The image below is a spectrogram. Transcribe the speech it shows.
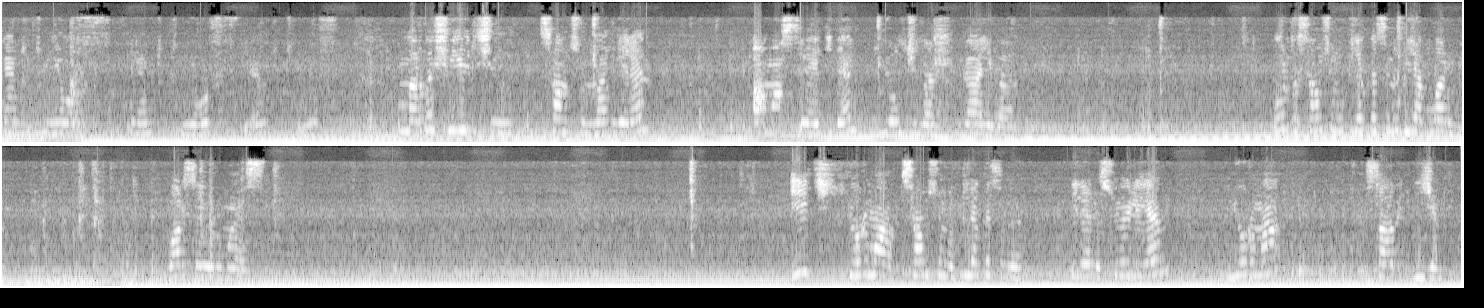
Fren tutmuyor, fren tutmuyor, fren tutmuyor. Bunlar için Samsun'dan gelen Amasra'ya giden yolcular galiba. Burada Samsun'un plakasını bilen var mı? Varsa yoruma yazsın. İlk yoruma Samsun'un plakasını bileni söyleyen yoruma sabitleyeceğim.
